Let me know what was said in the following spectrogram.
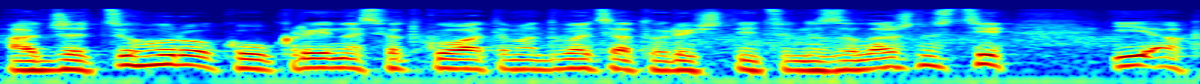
Адже цього року Україна святкуватиме 20-ту річницю незалежності і активно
